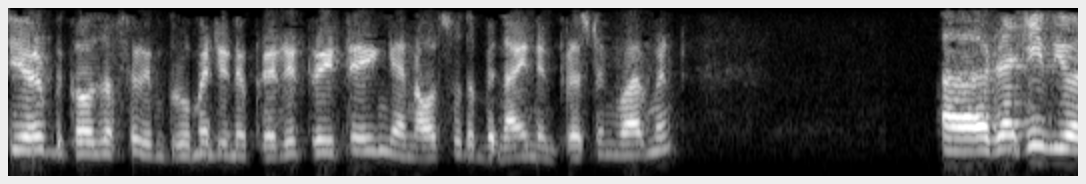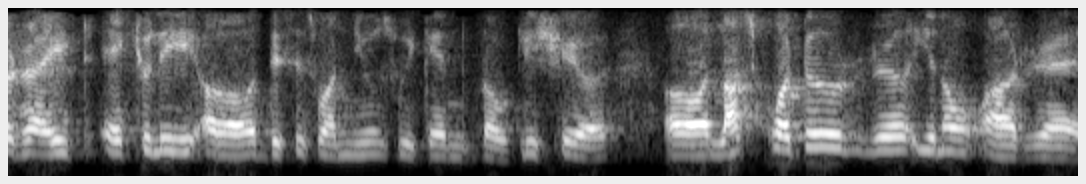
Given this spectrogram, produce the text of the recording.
year because of an improvement in your credit rating and also the benign interest environment? Uh, Rajiv, you're right. Actually, uh, this is one news we can proudly share. Uh, last quarter, uh, you know, our uh,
